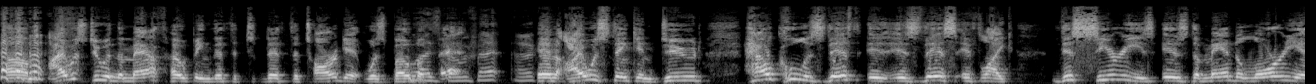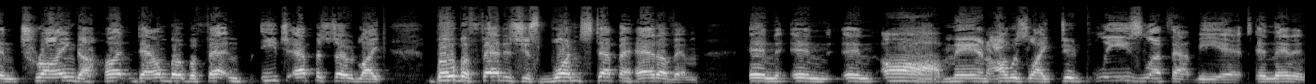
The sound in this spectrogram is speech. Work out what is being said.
Um, I was doing the math, hoping that the that the target was Boba was Fett. Boba Fett. Okay. And I was thinking, dude, how cool is this? Is, is this if like this series is the Mandalorian trying to hunt down Boba Fett, and each episode, like Boba Fett is just one step ahead of him. And and and oh man, I was like, dude, please let that be it. And then it,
